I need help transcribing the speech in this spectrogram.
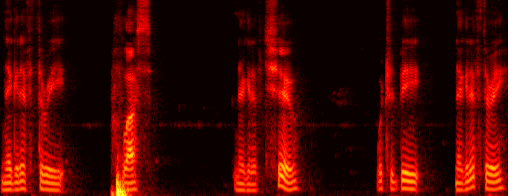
negative 3 plus negative 2, which would be negative 3,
